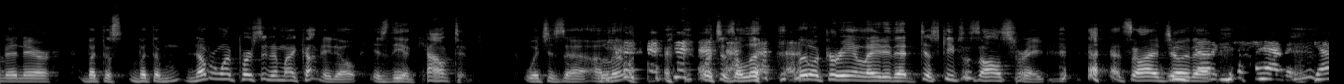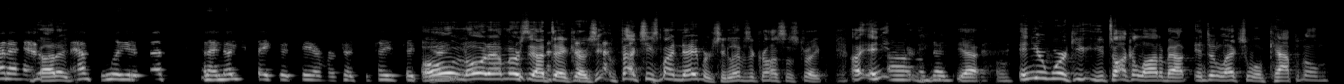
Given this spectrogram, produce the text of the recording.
sergeant in there, but the but the number one person in my company though is the accountant, which is a, a little which is a little, little Korean lady that just keeps us all straight. so I enjoy you that. gotta, gotta have it. Gotta have it. Gotta- Absolutely. That's, and I know you take good care of her because she takes good care Oh of you. Oh, Lord have mercy, I take her. She, in fact, she's my neighbor. She lives across the street. Uh, and, y- Oh, yeah, in your work, you, you talk a lot about intellectual capital,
